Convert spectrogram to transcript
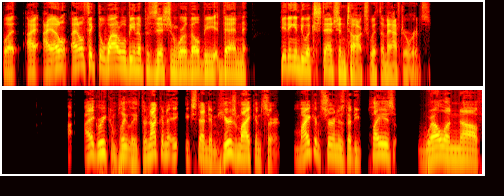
But I, I don't I don't think the Wild will be in a position where they'll be then getting into extension talks with him afterwards. I agree completely. They're not going to extend him. Here's my concern. My concern is that he plays well enough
